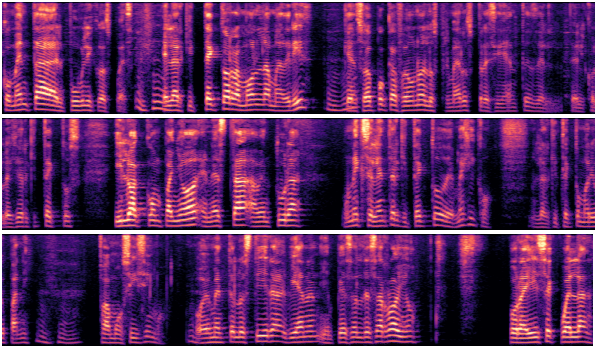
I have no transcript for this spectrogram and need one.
comenta el público después. El arquitecto Ramón Lamadrid, que en su época fue uno de los primeros presidentes del, Colegio de Arquitectos, y lo acompañó en esta aventura un excelente arquitecto de México, el arquitecto Mario Pani, famosísimo. Obviamente lo estira, vienen y empieza el desarrollo. Por ahí se cuelan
